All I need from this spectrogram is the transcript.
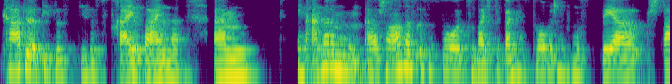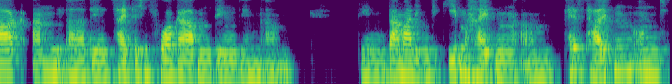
Gerade dieses, dieses Freisein. Ne? Ähm, in anderen äh, Genres ist es so, zum Beispiel beim Historischen, du musst sehr stark an äh, den zeitlichen Vorgaben, den, den ähm, den damaligen Gegebenheiten ähm, festhalten und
